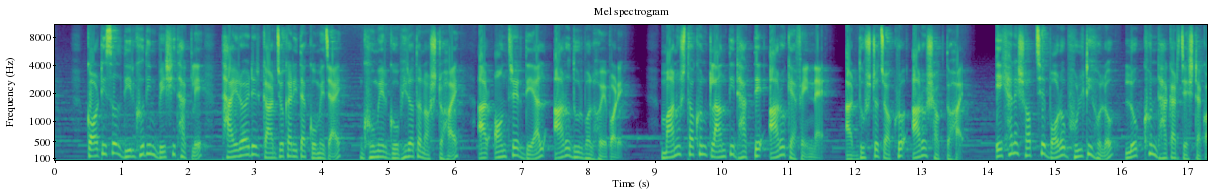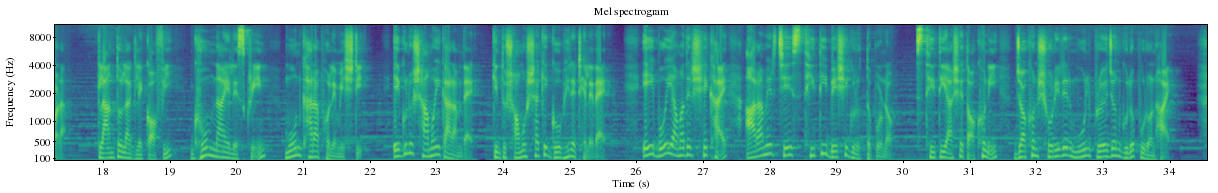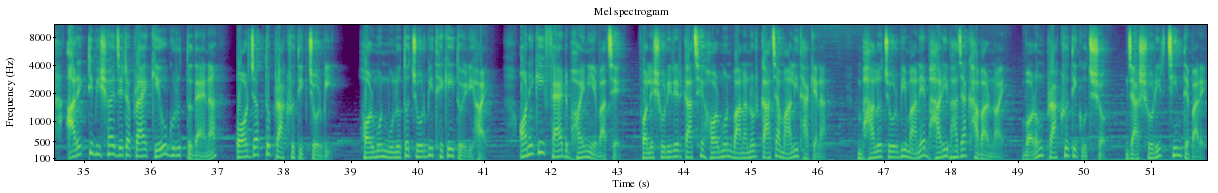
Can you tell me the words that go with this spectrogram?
কর্টিসল দীর্ঘদিন বেশি থাকলে থাইরয়েডের কার্যকারিতা কমে যায় ঘুমের গভীরতা নষ্ট হয় আর অন্ত্রের দেয়াল আরও দুর্বল হয়ে পড়ে। মানুষ তখন ক্লান্তি ঢাকতে আরও ক্যাফেইন নেয় আর দুষ্টচক্র আরও শক্ত হয়। এখানে সবচেয়ে বড় ভুলটি হল লক্ষণ ঢাকার চেষ্টা করা। ক্লান্ত লাগলে কফি, ঘুম না এলে স্ক্রিন, মন খারাপ হলে মিষ্টি। এগুলো সাময়িক আরাম দেয়, কিন্তু সমস্যাকে গভীরে ঠেলে দেয়। এই বই আমাদের শেখায় আরামের চেয়ে স্থিতি বেশি গুরুত্বপূর্ণ। স্থিতি আসে তখনই যখন শরীরের মূল প্রয়োজনগুলো পূরণ হয়। আরেকটি বিষয় যেটা প্রায় কেউ গুরুত্ব দেয় না, পর্যাপ্ত প্রাকৃতিক চর্বি। হরমোন মূলত চর্বি থেকেই তৈরি হয়। অনেকেই ফ্যাট ভয় নিয়ে বাঁচে, ফলে শরীরের কাছে হরমোন বানানোর কাঁচা মালই থাকে না। ভালো চর্বি মানে ভারী ভাজা খাবার নয়, বরং প্রাকৃতিক উৎস, যা শরীর চিনতে পারে।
